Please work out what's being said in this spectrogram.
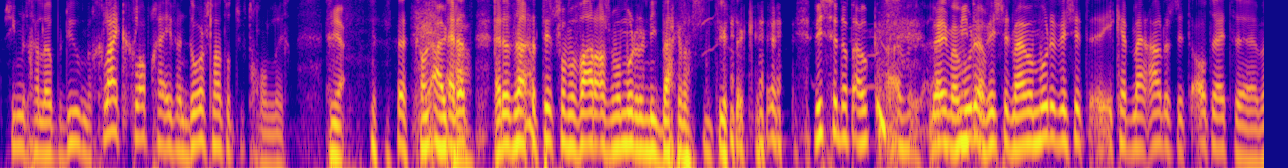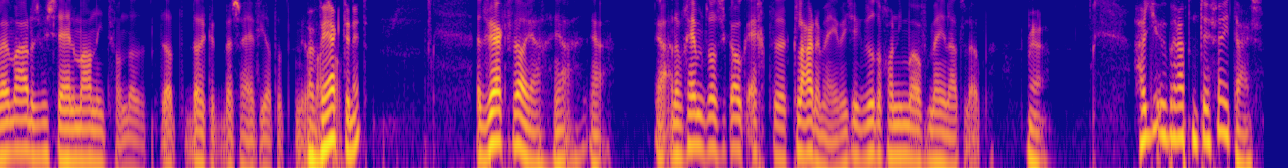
als iemand gaat lopen duwen, gelijk een klap geven en doorslaan tot hij op de grond ligt. Gewoon En uithalen. dat, en dat waren tips van mijn vader als mijn moeder er niet bij was natuurlijk. Wist ze dat ook? Eh, Nee, mijn niet moeder of- wist het. Maar mijn moeder wist het. Ik heb mijn ouders dit altijd. eh, mijn ouders wisten helemaal niet van dat, dat, dat ik het best wel heavy had. Op de Maar werkte het? Het werkte wel, ja. ja, ja. Ja, en op een gegeven moment was ik ook echt eh, klaar daarmee. Weet je, ik wilde gewoon niet meer over me heen laten lopen. Ja. Had je überhaupt een tv thuis?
